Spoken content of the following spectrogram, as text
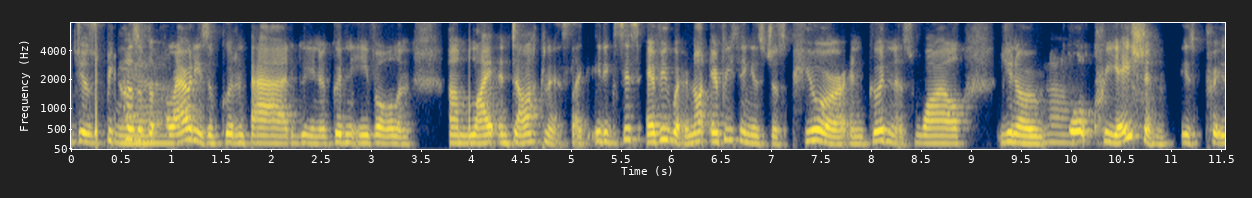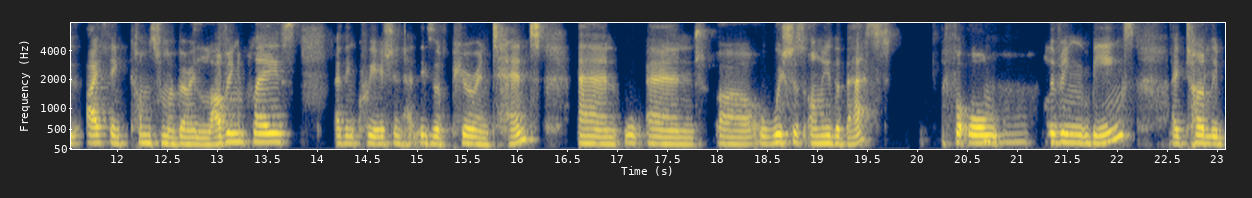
just because yeah. of the polarities of good and bad you know good and evil and um, light and darkness like it exists everywhere not everything is just pure and goodness while you know no. all creation is pre- i think comes from a very loving place i think creation is of pure intent and and uh, wishes only the best for all mm-hmm. living beings i totally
